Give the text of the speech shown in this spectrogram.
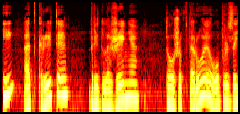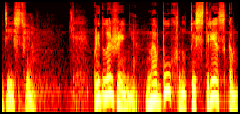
и открытое предложение, тоже второе образа действия. Предложение «набухнут и с треском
